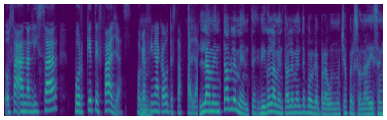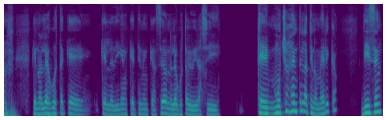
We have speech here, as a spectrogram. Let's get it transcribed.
o sea, analizar por qué te fallas, porque al Mm. fin y al cabo te estás fallando. Lamentablemente, digo lamentablemente porque para muchas personas dicen que no les gusta que, que le digan qué tienen que hacer o no les gusta vivir así. Que mucha gente en Latinoamérica dicen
